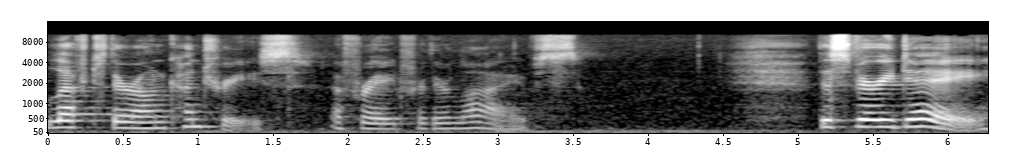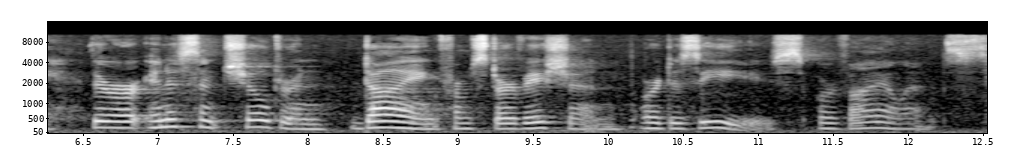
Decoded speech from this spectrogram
left their own countries, afraid for their lives. This very day, there are innocent children dying from starvation or disease or violence.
